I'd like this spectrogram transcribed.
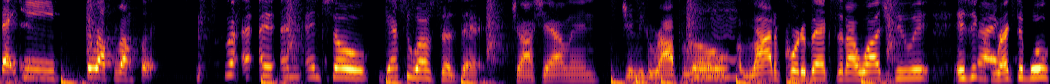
That he threw off the wrong foot. Well, and, and and so guess who else does that? Josh Allen, Jimmy Garoppolo, a lot of quarterbacks that I watch do it. Is it Mm-hmm. Right. correctable?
